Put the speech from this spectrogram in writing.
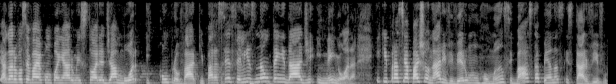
E agora você vai acompanhar uma história de amor e comprovar que para ser feliz não tem idade e nem hora. E que para se apaixonar e viver um romance basta apenas estar vivo.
